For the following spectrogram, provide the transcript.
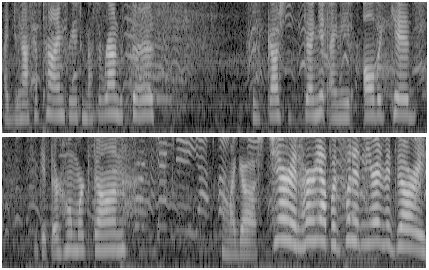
I do not have time for you to mess around with this. Because gosh dang it, I need all the kids to get their homework done. Oh my gosh. Jared, hurry up and put it in your inventory.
